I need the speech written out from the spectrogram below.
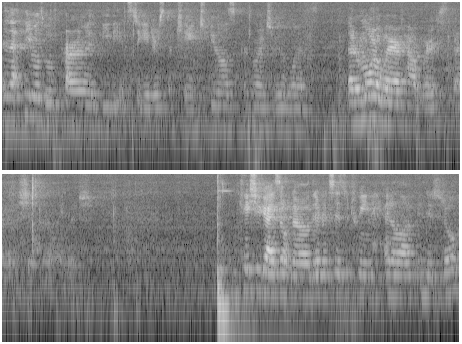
and that females will primarily be the instigators of change. Females are going to be the ones that are more aware of how it works and are going to shift their language. In case you guys don't know the differences between analog and digital,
